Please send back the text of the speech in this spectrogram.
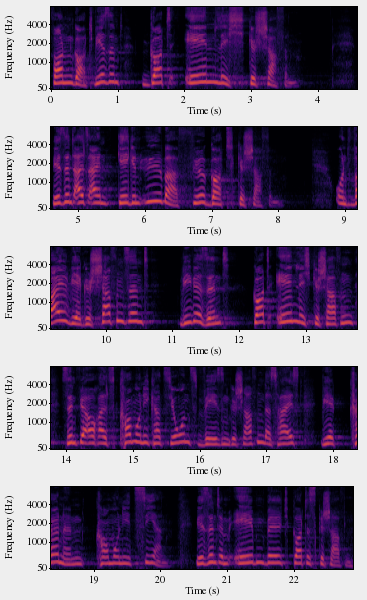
von Gott. Wir sind Gott ähnlich geschaffen. Wir sind als ein Gegenüber für Gott geschaffen. Und weil wir geschaffen sind, wie wir sind, Gott ähnlich geschaffen, sind wir auch als Kommunikationswesen geschaffen. Das heißt, wir können kommunizieren. Wir sind im Ebenbild Gottes geschaffen.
